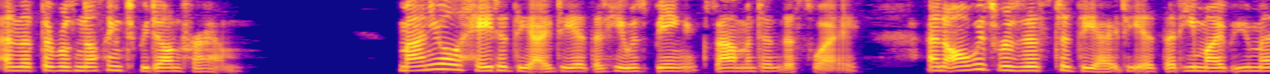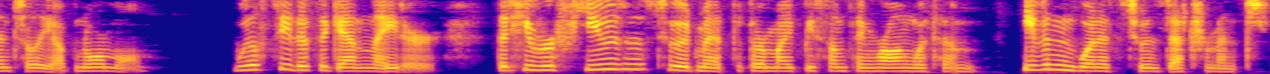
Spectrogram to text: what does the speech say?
and that there was nothing to be done for him. Manuel hated the idea that he was being examined in this way, and always resisted the idea that he might be mentally abnormal. We'll see this again later, that he refuses to admit that there might be something wrong with him, even when it's to his detriment.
